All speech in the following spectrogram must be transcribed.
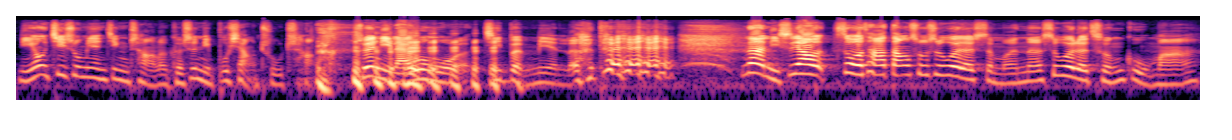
你用技术面进场了，可是你不想出场，所以你来问我基本面了。对，那你是要做它当初是为了什么呢？是为了存股吗？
